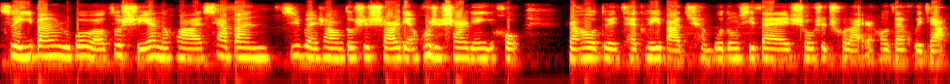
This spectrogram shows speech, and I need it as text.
所以一般如果我要做实验的话，下班基本上都是十二点或者十二点以后，然后对才可以把全部东西再收拾出来，然后再回家。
